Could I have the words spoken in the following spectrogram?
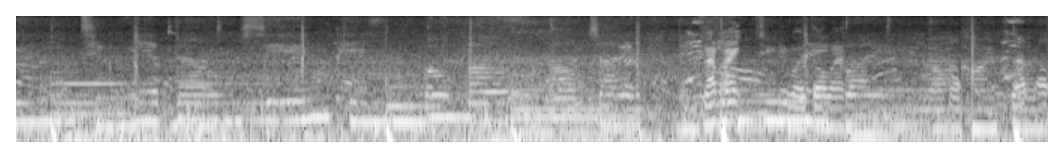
คืนที่เงียบเหงาเสียงพินเบาๆตอบใจรับไหมพี่บอยโตมารับเอา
